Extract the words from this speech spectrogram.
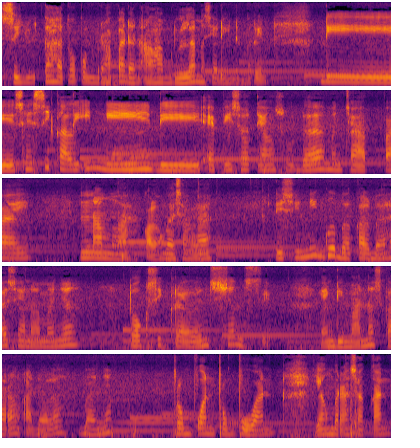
sejuta ataupun berapa dan Alhamdulillah masih ada yang dengerin. Di sesi kali ini di episode yang sudah mencapai 6 lah kalau nggak salah. Di sini gue bakal bahas yang namanya toxic relationship yang di mana sekarang adalah banyak perempuan-perempuan yang merasakan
